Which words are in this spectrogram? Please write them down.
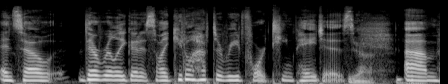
And so they're really good. It's like you don't have to read 14 pages. Yeah. Um,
